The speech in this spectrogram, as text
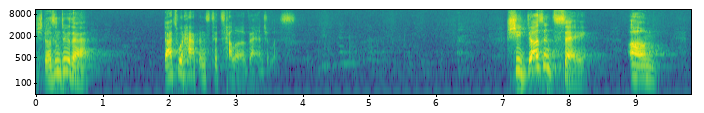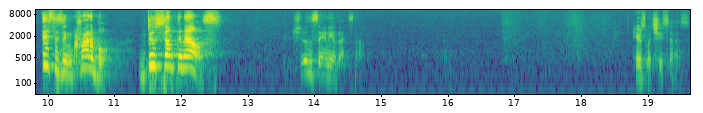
She doesn't do that. That's what happens to televangelists. She doesn't say, um, This is incredible. Do something else. She doesn't say any of that stuff. Here's what she says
